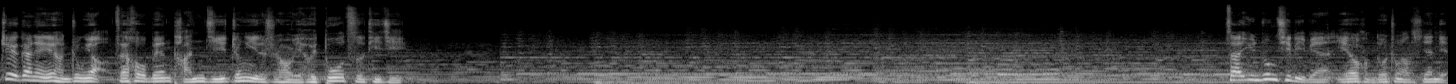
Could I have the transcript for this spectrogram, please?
这个概念也很重要，在后边谈及争议的时候也会多次提及。在孕中期里边也有很多重要的时间点，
